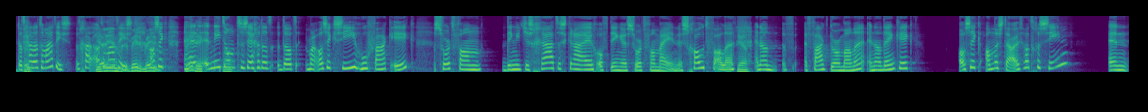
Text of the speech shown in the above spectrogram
Dat Ik- gaat automatisch. Dat gaat Ja, ja, automatisch. weet- weet als ik, weet niet om te zeggen dat, dat, maar als ik zie hoe vaak ik soort van dingetjes gratis krijg of dingen soort van mij in de schoot vallen ja, en dan vaak door mannen en dan denk ik, als ik anders eruit had gezien en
